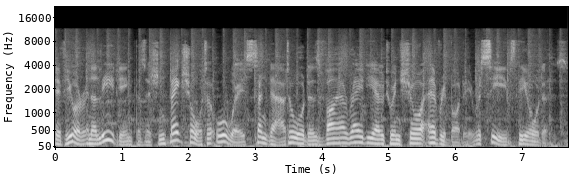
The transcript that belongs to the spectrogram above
If you are in a leading position, make sure to always send out orders via radio to ensure everybody receives the orders.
